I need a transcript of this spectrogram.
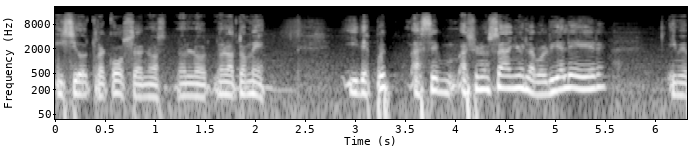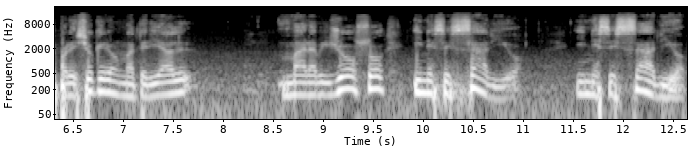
hice otra cosa, no, no, no la tomé. Y después, hace, hace unos años, la volví a leer y me pareció que era un material maravilloso y necesario, y necesario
